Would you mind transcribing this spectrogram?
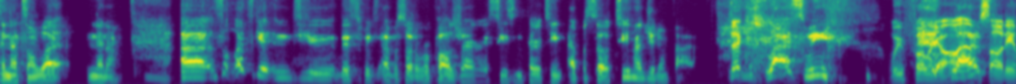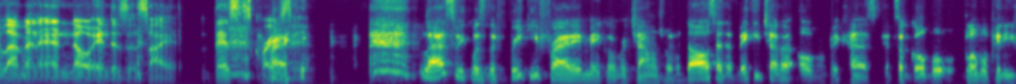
and that's on what? No, no. Uh, so let's get into this week's episode of RuPaul's Drag Race season 13, episode 205. Last week, We fully on Last- episode 11 and no end is in sight. This is crazy. Last week was the Freaky Friday Makeover Challenge, where the dolls had to make each other over because it's a global global pity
